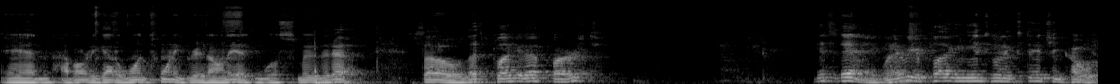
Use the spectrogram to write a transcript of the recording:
and I've already got a 120 grit on it and we'll smooth it up. So let's plug it up first. Incidentally, whenever you're plugging into an extension cord,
